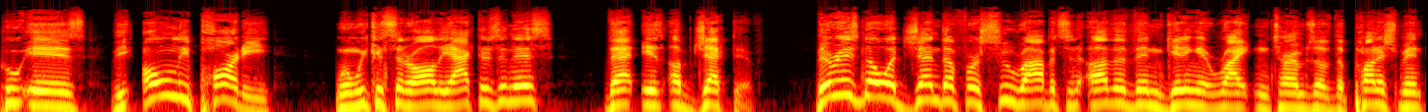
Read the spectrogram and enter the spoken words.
who is the only party, when we consider all the actors in this, that is objective. There is no agenda for Sue Robinson other than getting it right in terms of the punishment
